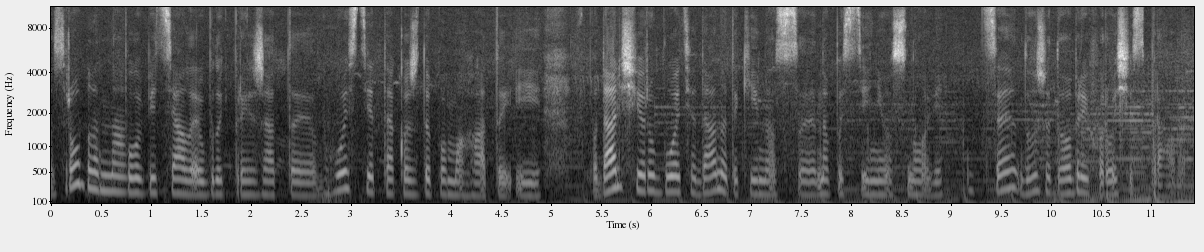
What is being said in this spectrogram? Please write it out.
зроблена. Пообіцяли, будуть приїжджати в гості, також допомагати і в подальшій роботі, да, на такій нас е, на постійній основі. Це дуже добрі і хороші справи.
